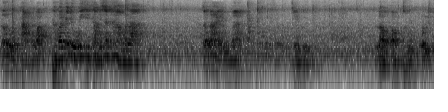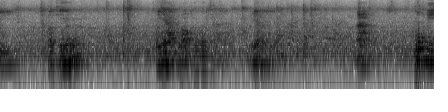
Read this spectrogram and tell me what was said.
แล้วหนูถามว่าทำไมไม่ดูวิธีทำที่ฉันทำล่ะเจ้านายดูไหมไม่ดูเราต้องถูกบริโอเคไม่ยากหรอกถ้าเข้าใจมีอะไรอะพรุ่งนี้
